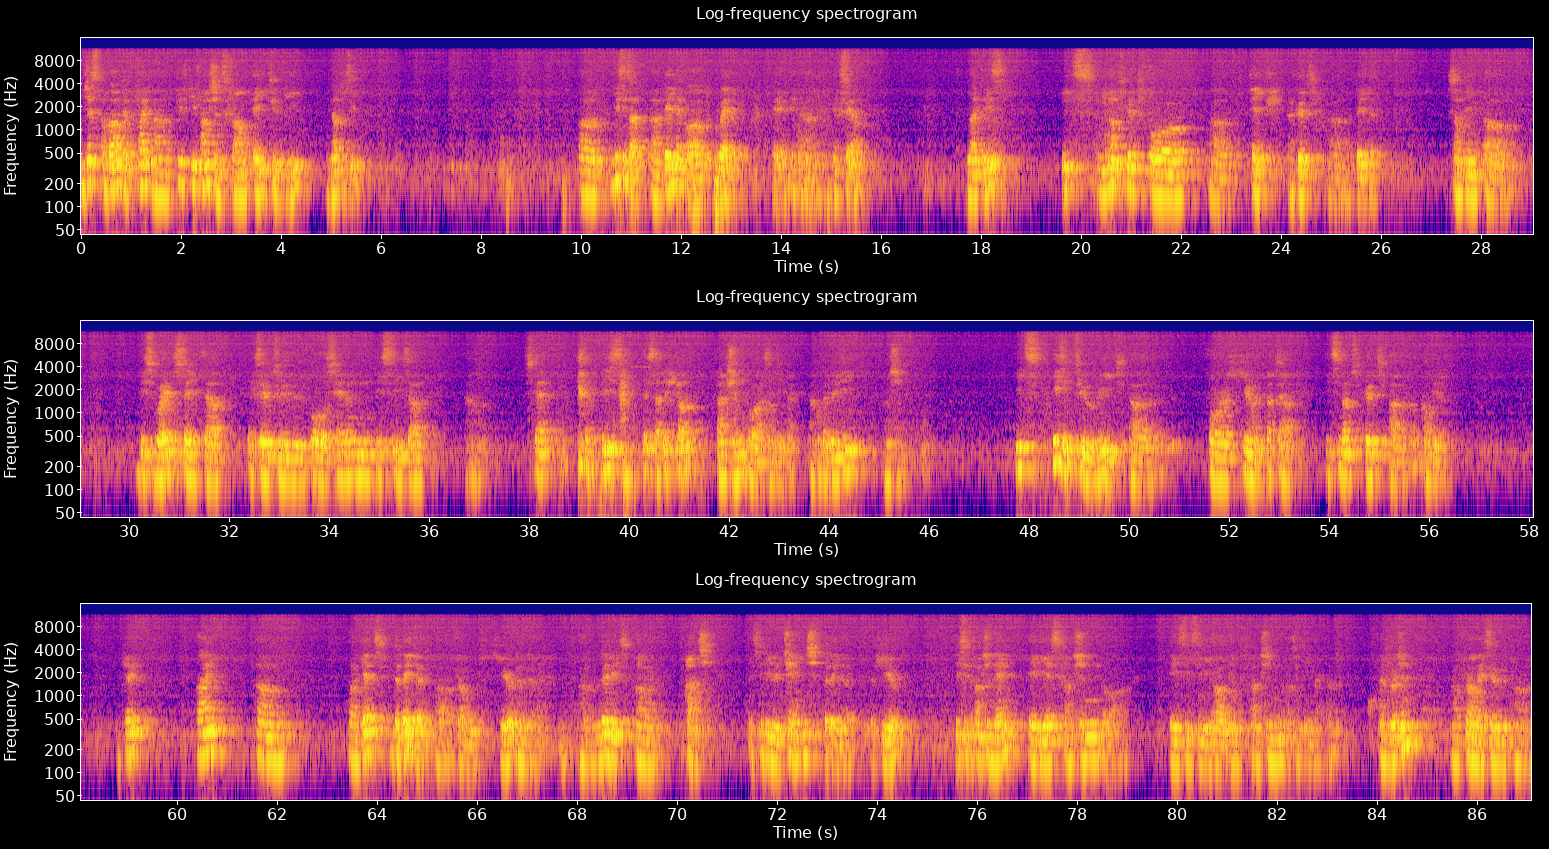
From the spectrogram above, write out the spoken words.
just about uh, five, uh, 50 functions from A to D, not Z. Uh, this is a, a data of web uh, uh, Excel like this. It's not good for uh, take a good uh, data. Something uh, this word says uh, Excel 207. This is a uh, step, step this statistical function or something like a compatibility function. It's easy to read uh, for human, but uh, it's not good uh, computer. Okay, I um, uh, get the data uh, from here and uh, uh, leave it uh, patch. It's immediately change the data here. This is the function name, ABS function or ACC output function or something like that. And version uh, from Excel uh,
